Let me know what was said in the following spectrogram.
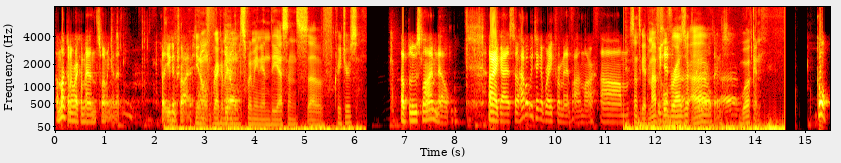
I'm not going to recommend swimming in it, but you can try. You don't recommend swimming in the essence of creatures? A blue slime? No. All right, guys. So how about we take a break for a minute, Pahimar? Um, Sounds good. My We did pulverizer several uh, things. working. cool.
